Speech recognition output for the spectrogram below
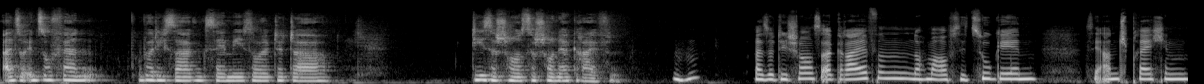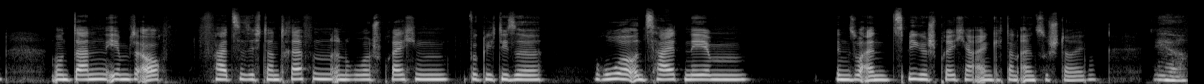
Also insofern würde ich sagen, Sammy sollte da diese Chance schon ergreifen. Mhm. Also die Chance ergreifen, nochmal auf sie zugehen, sie ansprechen und dann eben auch falls sie sich dann treffen, in Ruhe sprechen, wirklich diese Ruhe und Zeit nehmen, in so ein Zwiegespräch ja eigentlich dann einzusteigen. Ja,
